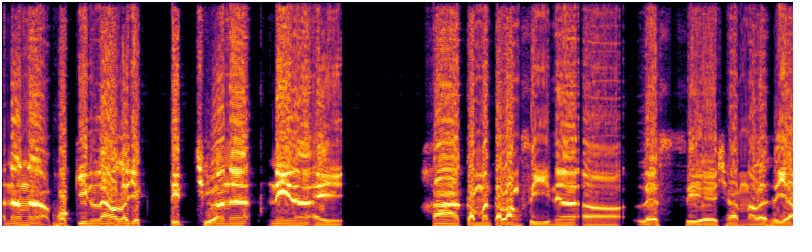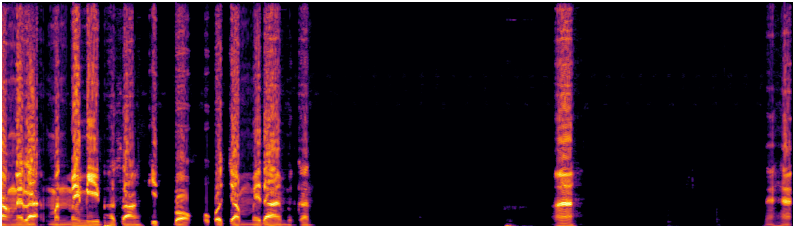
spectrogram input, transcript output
อันนั้นอะ พอกินแล้วเราจะติดเชื้อนะ นี่นะไอ ค่ากำมันตรังสีเนี่ยเอ่อ radiation อะไรสักอย่างนี่แหละ มันไม่มีภาษาอังกฤษบอกผมก็จำไม่ได้เหมือนกัน อะ นะฮะ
